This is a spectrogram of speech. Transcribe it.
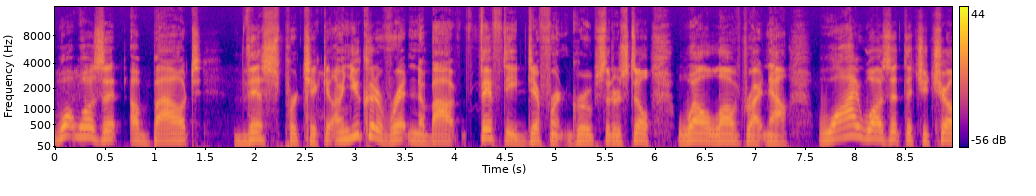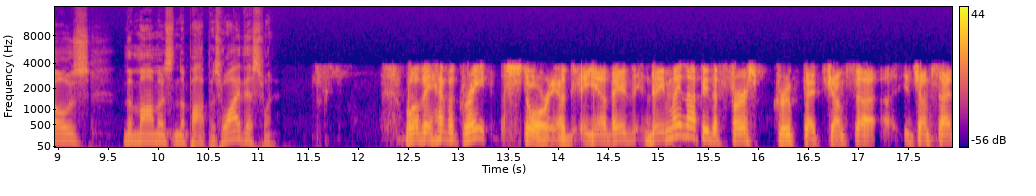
What was it about this particular? I mean, you could have written about 50 different groups that are still well loved right now. Why was it that you chose the Mamas and the Papas? Why this one? Well, they have a great story. Uh, you know, they they might not be the first group that jumps out jumps out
